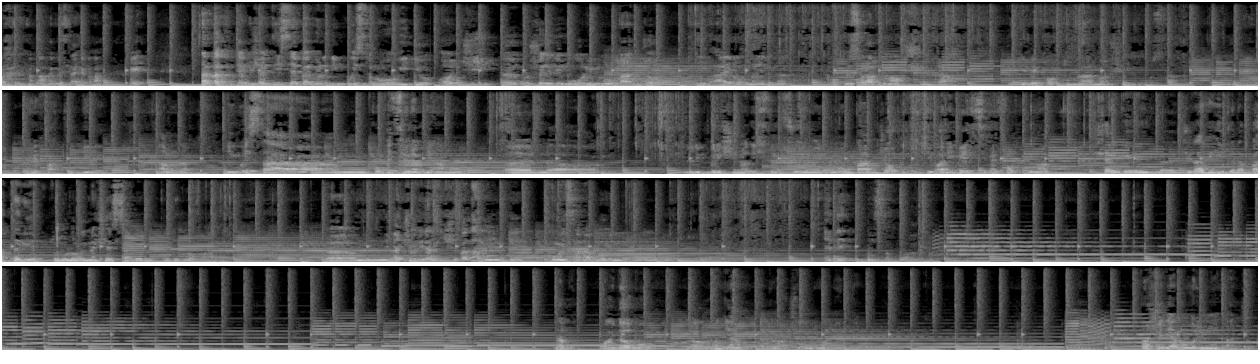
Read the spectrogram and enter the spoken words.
Ah, questa è ok. Salve a tutti amici artisti e benvenuti in questo nuovo video. Oggi eh, procederemo con il montaggio di Iron Man. Ho preso la prima uscita, perché per fortuna la prima uscita costa per farti dire. Allora, in questa um, confezione abbiamo eh, il, il libricino di istruzioni per il montaggio e tutti i vari pezzi, per fortuna c'è anche il giravite, la batteria e tutto quello che è necessario per poterlo fare. Um, vi faccio vedere anticipatamente come sarà poi il prodotto finito ed è questo qua. Vabbè poi dopo lo montiamo e lo ci torniamo a vedere procediamo con il montaggio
